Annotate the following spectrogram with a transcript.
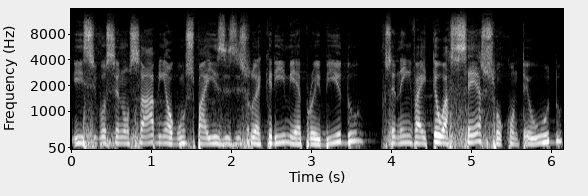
E se você não sabe, em alguns países isso é crime, é proibido, você nem vai ter o acesso ao conteúdo.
